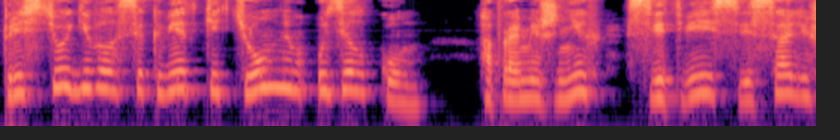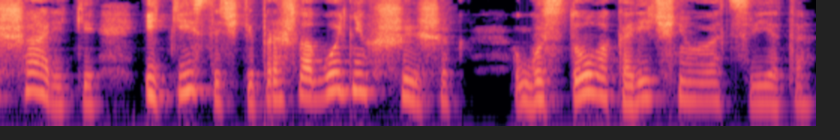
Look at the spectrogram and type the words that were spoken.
пристегивался к ветке темным узелком, а промеж них с ветвей свисали шарики и кисточки прошлогодних шишек густого коричневого цвета.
